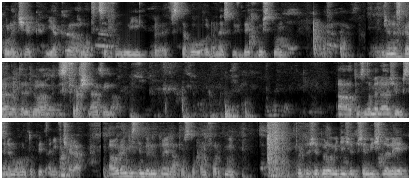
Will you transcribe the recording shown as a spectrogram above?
koleček, jak hladce fungují ve vztahu odané služby k božstvům. Protože dneska ráno tady byla strašná zima. a to znamená, že už se nemohlo topit ani včera. A oni s tím byli úplně naprosto komfortní, protože bylo vidět, že přemýšleli,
